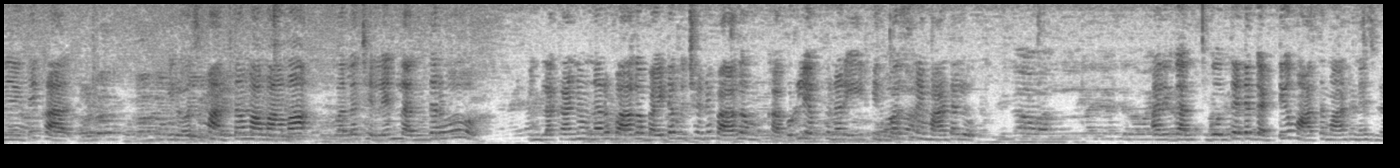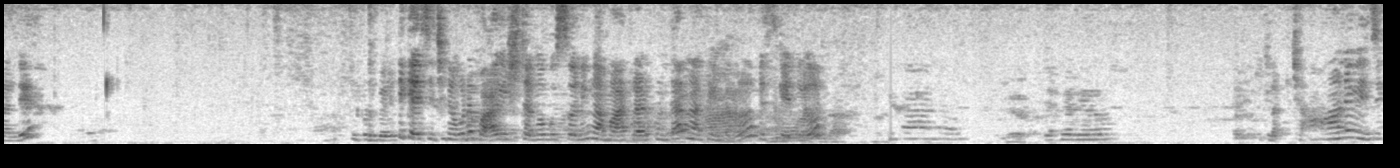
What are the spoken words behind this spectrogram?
నేనైతే కా ఈరోజు మా అత్త మా మామ వాళ్ళ చెల్లెంట్లు అందరూ ఇంట్లో కానీ ఉన్నారు. బాగా బయట కూర్చొని బాగా కబుర్లు చెప్తున్నారు ఈ వస్తున్నాయి మాటలు. అది గొంతు అయితే గట్టిగా మా అత్త మాటనే చూడండి. ఇప్పుడు బయటికి వేసి ఇచ్చినా కూడా బాగా ఇష్టంగా కూర్చొని ఇంకా మాట్లాడుకుంటా నాకు తింటారు బిస్కెట్లు. ఇట్లా చాలా ఈజీ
